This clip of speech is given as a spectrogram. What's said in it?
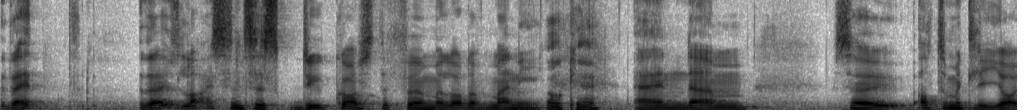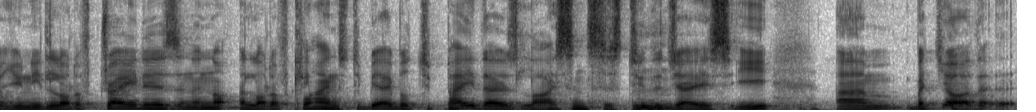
that those licenses do cost the firm a lot of money. Okay. And um, so ultimately, yeah, you need a lot of traders and a, not, a lot of clients to be able to pay those licenses to the JSE. Um, but yeah, the,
